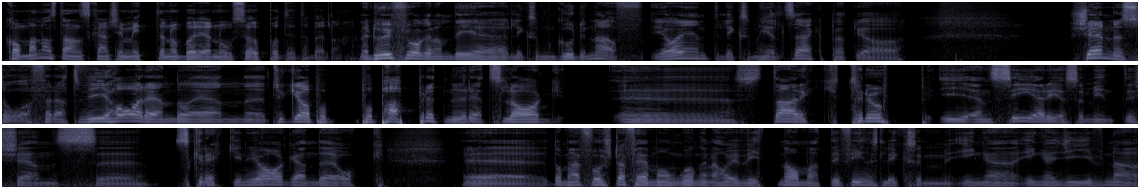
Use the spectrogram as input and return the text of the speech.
komma någonstans kanske i mitten och börja nosa uppåt i tabellen. Men då är frågan om det är liksom good enough. Jag är inte liksom helt säker på att jag känner så, för att vi har ändå en, tycker jag på, på pappret nu, rätt slag eh, stark trupp i en serie som inte känns eh, skräckinjagande och eh, de här första fem omgångarna har ju vittnat om att det finns liksom inga, inga givna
